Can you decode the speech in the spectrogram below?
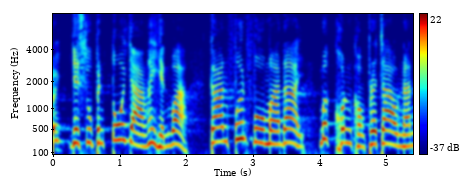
ระเยซูเป็นตัวอย่างให้เห็นว่า การฟื้นฟูมาได้เมื่อคนของพระเจ้านั้น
